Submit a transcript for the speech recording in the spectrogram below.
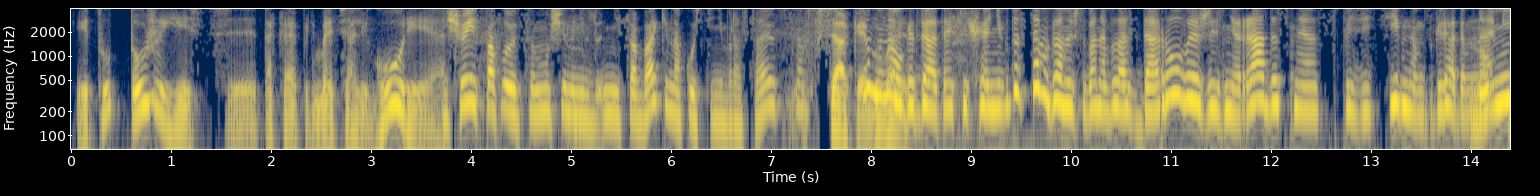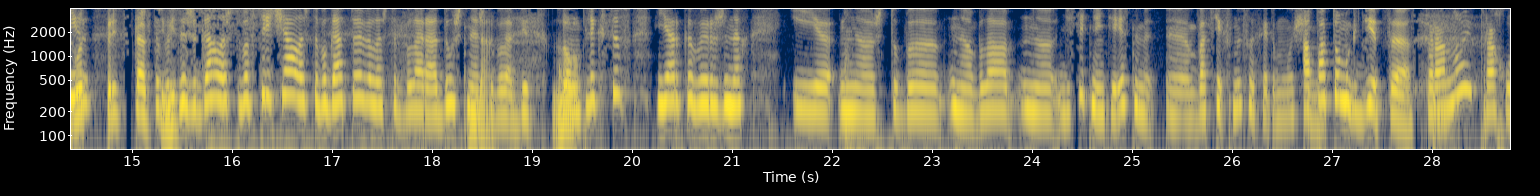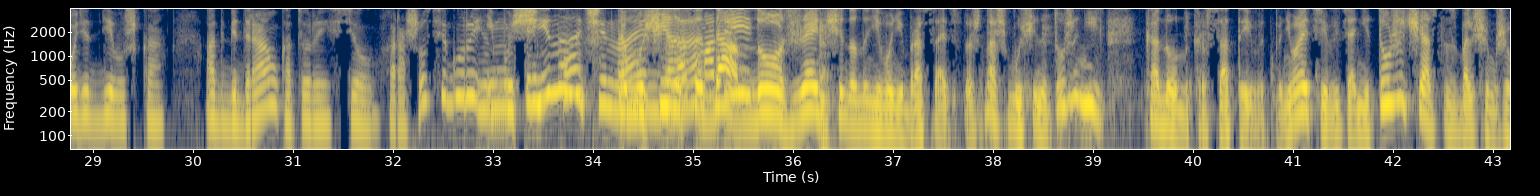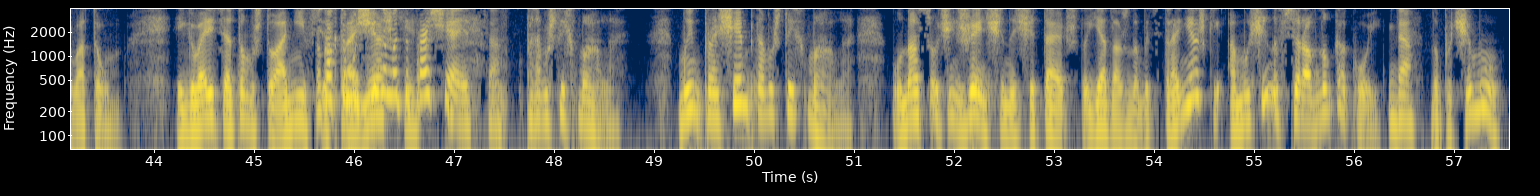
И тут тоже есть э, такая, понимаете, аллегория. Еще есть пословица «мужчины не, не собаки, на кости не бросаются». Всякое Ну, бывает. много, да, таких анекдотов. Самое главное, чтобы она была здоровая, жизнерадостная, с позитивным взглядом Ну, на мир. вот представьте, чтобы ведь зажигала, чтобы встречала, чтобы готовила, чтобы была радушная, Да. чтобы была без Но- комплексов ярко выраженных, и чтобы была действительно интересным э, во всех смыслах этому мужчине. А потом где-то стороной проходит девушка от бедра, у которой все хорошо с фигурой, И и мужчина начинает Да, мужчина-то да, да, но женщина на него не бросается, потому что наши мужчины тоже не канон красоты, вы понимаете, ведь они тоже часто с большим животом. И говорить о том, что они все Но как-то мужчинам это прощается. потому что их мало. Мы им прощаем, потому что их мало. У нас очень женщины считают, что я должна быть стройняшкой, а мужчина все равно какой. Да. Но почему?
